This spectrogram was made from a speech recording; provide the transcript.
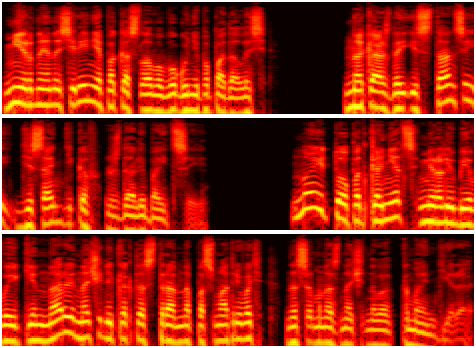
Мирное население пока, слава богу, не попадалось. На каждой из станций десантников ждали бойцы. Но и то под конец миролюбивые киннары начали как-то странно посматривать на самоназначенного командира.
